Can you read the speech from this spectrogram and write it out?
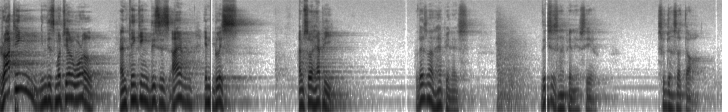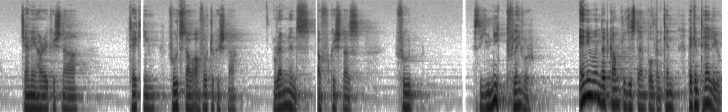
rotting in this material world and thinking this is, I am in bliss. I'm so happy. But that's not happiness. This is happiness here. Suddha Satta, chanting Hare Krishna, taking food stuff offered to Krishna, remnants of Krishna's food. It's the unique flavor. Anyone that comes to this temple can they can tell you.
